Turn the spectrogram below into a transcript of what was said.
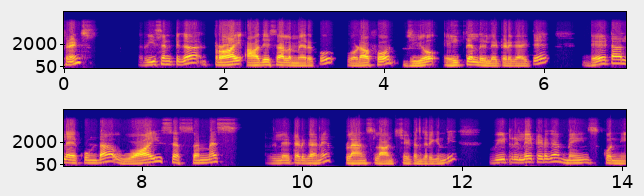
ఫ్రెండ్స్ రీసెంట్గా ట్రాయ్ ఆదేశాల మేరకు వొడాఫోన్ జియో ఎయిర్టెల్ రిలేటెడ్గా అయితే డేటా లేకుండా వాయిస్ ఎస్ఎంఎస్ రిలేటెడ్గానే ప్లాన్స్ లాంచ్ చేయడం జరిగింది. వీటి రిలేటెడ్గా మెయిన్స్ కొన్ని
